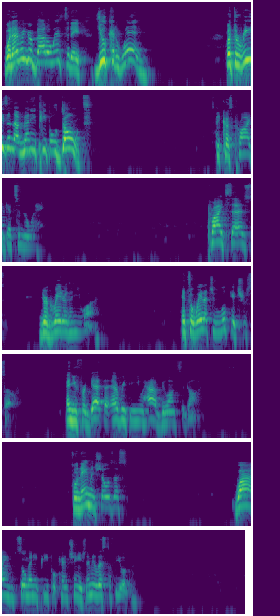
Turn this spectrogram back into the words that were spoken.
Whatever your battle is today, you could win. But the reason that many people don't is because pride gets in the way. Pride says you're greater than you are. It's a way that you look at yourself and you forget that everything you have belongs to God. So Naaman shows us why so many people can't change. Let me list a few of them.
